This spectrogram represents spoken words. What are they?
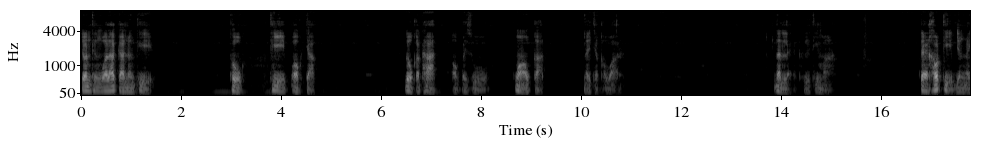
จนถึงวาระการหนึ่งที่ ถูกทีบออกจากโลกธาตุออกไปสู่ห้วงโอกาสในจักรวาล นั่นแหละคือที่มา แต่เขาถีบยังไง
